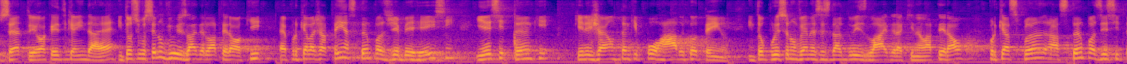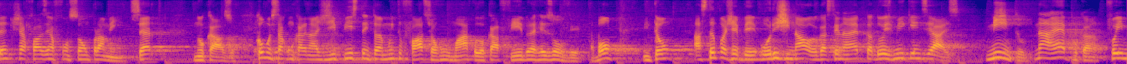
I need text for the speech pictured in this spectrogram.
certo? Eu acredito que ainda é. Então, se você não viu o slider lateral aqui, é porque ela já tem as tampas GB Racing e esse tanque que ele já é um tanque porrado que eu tenho. Então por isso eu não vejo a necessidade do slider aqui na lateral, porque as, as tampas desse tanque já fazem a função para mim, certo? No caso, como está com carenagem de pista, então é muito fácil arrumar, colocar fibra e resolver, tá bom? Então, as tampas GB original eu gastei na época R$ 2.500. Minto, na época foi R$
